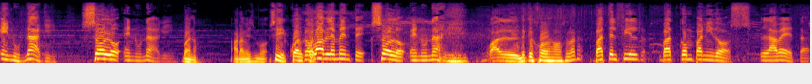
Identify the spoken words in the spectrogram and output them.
en Unagi. Solo en Unagi. Bueno, ahora mismo... Sí, ¿cuál? cuál, Probablemente solo en Unagi. cuál- ¿De qué juego vamos a hablar? Battlefield Bad Company 2, la beta.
